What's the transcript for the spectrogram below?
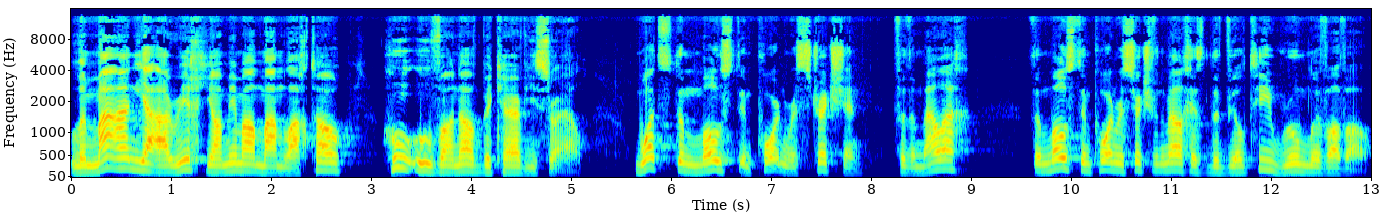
lema'an ya'arich yamim al mamlachto, hu uvanav bekerev Yisrael. What's the most important restriction for the Melech? The most important restriction for the Melech is the vilti rum levavo,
